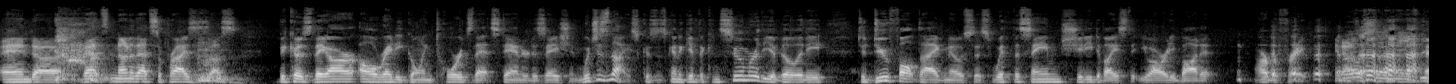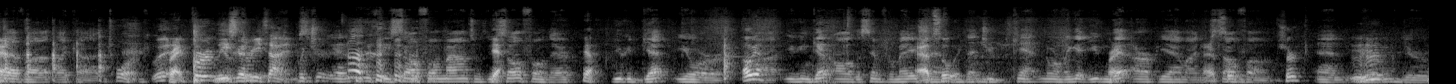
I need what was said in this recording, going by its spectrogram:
and uh, that's none of that surprises us because they are already going towards that standardization, which is nice because it's going to give the consumer the ability to do fault diagnosis with the same shitty device that you already bought at Harbor Freight. You I know, was saying that if you have uh, like a torque, Right. For at you least could three times. Put your, and with these cell phone mounts, with your Yeah. cell phone there, Yeah. you could get your. Oh, yeah. uh, you can get all this information Absolutely. that you can't normally get. You can Right. get RPM on your Absolutely. cell phone, Sure. and Mm-hmm. your, your,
